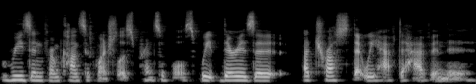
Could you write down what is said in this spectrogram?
reason from consequentialist principles. We, there is a, a trust that we have to have in the,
